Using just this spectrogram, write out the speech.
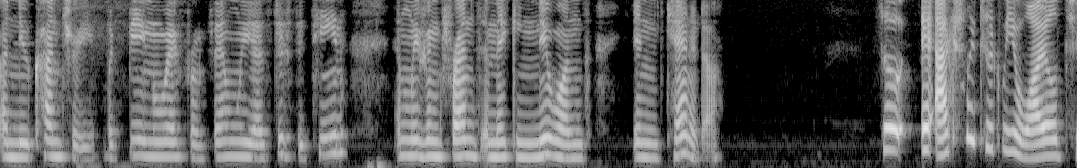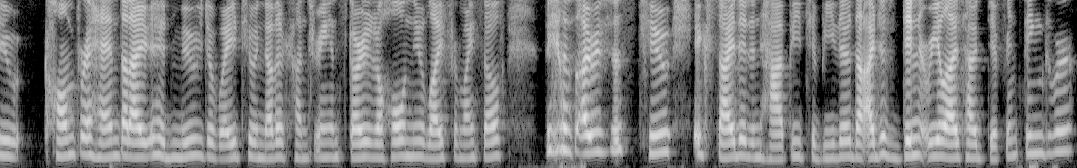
a new country, like being away from family as just a teen and leaving friends and making new ones in Canada? So it actually took me a while to comprehend that I had moved away to another country and started a whole new life for myself because I was just too excited and happy to be there that I just didn't realize how different things were.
